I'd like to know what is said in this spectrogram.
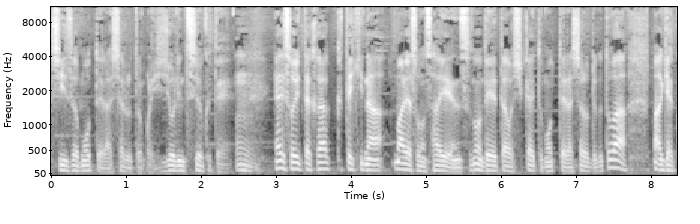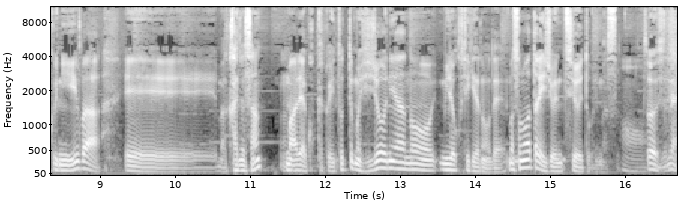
シーズンを持っていらっしゃるというのはこれ非常に強くて、うん、やはりそういった科学的な、まあ、あるいはそのサイエンスのデータをしっかりと持っていらっしゃるということは、まあ、逆に言えば、えーまあ、患者さん、うん、まあ、あるいは顧客にとっても非常にあの魅力的なので、まあ、そのあたり非常に強いと思います。そうですね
